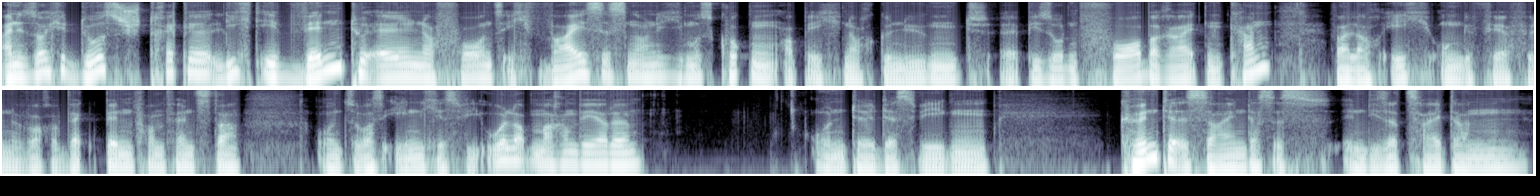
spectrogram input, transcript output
Eine solche Durststrecke liegt eventuell noch vor uns. Ich weiß es noch nicht. Ich muss gucken, ob ich noch genügend Episoden vorbereiten kann, weil auch ich ungefähr für eine Woche weg bin vom Fenster und sowas ähnliches wie Urlaub machen werde. Und äh, deswegen könnte es sein, dass es in dieser Zeit dann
